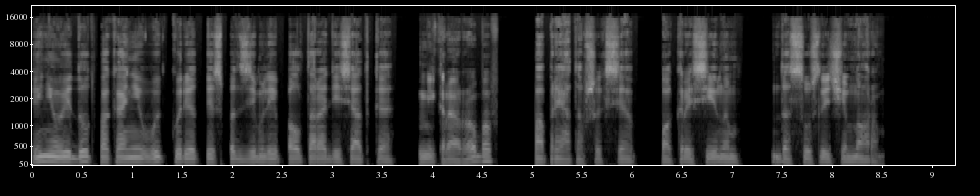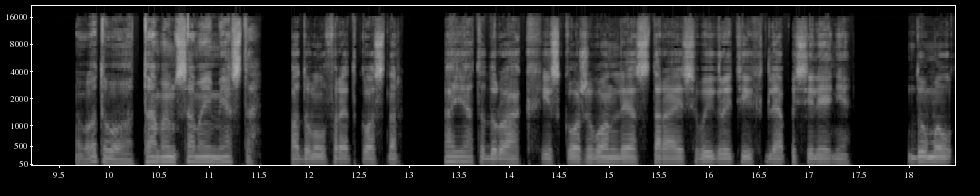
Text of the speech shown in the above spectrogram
и не уйдут, пока не выкурят из-под земли полтора десятка микроробов, попрятавшихся по крысиным да сусличьим норам. «Вот-вот, там им самое место», — подумал Фред Костнер. «А я-то дурак, из кожи вон лез, стараясь выиграть их для поселения. Думал,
